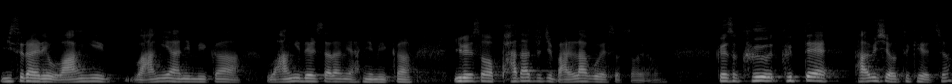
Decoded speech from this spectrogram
이스라엘의 왕이 왕이 아닙니까 왕이 될 사람이 아닙니까 이래서 받아주지 말라고 했었어요. 그래서 그 그때 다윗이 어떻게 했죠?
